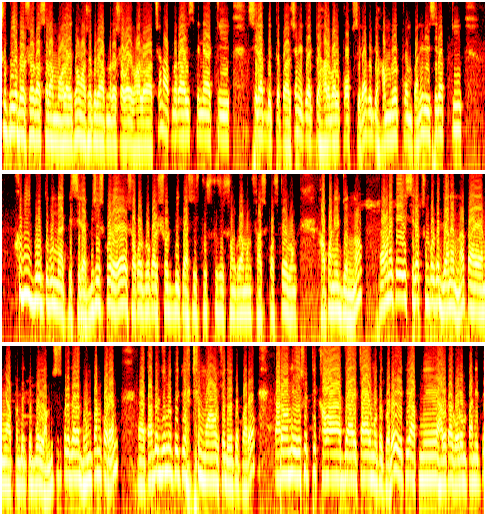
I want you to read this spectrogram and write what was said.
সুপ্রিয় দর্শক, আসসালামু আলাইকুম। আশা করি আপনারা সবাই ভালো আছেন। আপনারা স্ক্রিনে একটি সিরাপ দেখতে পাচ্ছেন। এটি একটি হার্বাল কফ সিরাপ। এটি হামরক কোম্পানির। এই সিরাপটি খুবই গুরুত্বপূর্ণ একটি সিরাপ। বিশেষ করে সকল প্রকার সর্দি, কাশি, ফুসফুসের সংক্রমণ, শ্বাসকষ্ট এবং হাঁপানির জন্য। অনেকে এই সিরাপ সম্পর্কে জানেন না, তাই আমি আপনাদেরকে বললাম। বিশেষ করে যারা ধূমপান করেন তাদের জন্য তো এটি একটি মহা ঔষধ হতে পারে। কারণ এই ওষুধটি খাওয়া যায় চায়ের মতো করে। এটি আপনি হালকা গরম পানিতে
